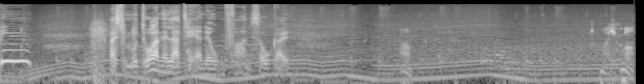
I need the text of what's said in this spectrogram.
Bing! Weißt du, Motorrad eine Laterne umfahren, so geil. Ah. Mach ich immer.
